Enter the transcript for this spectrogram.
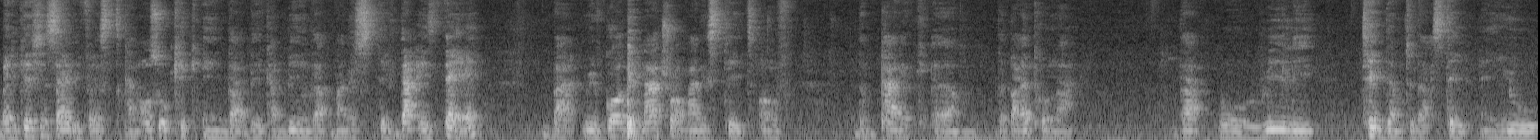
medication side effects can also kick in that they can be in that manic state that is there, but we've got the natural manic state of the panic, um, the bipolar, that will really take them to that state, and you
